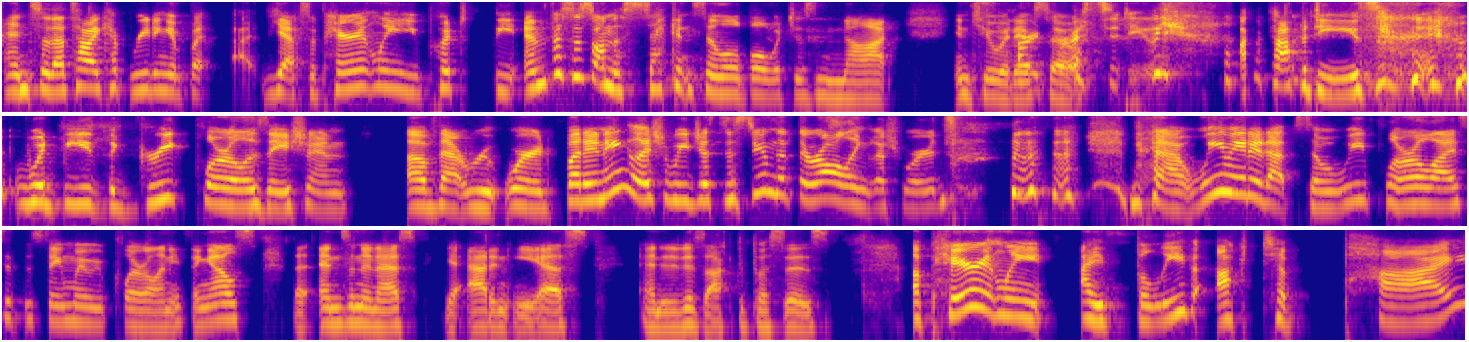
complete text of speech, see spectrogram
And so that's how I kept reading it. But uh, yes, apparently you put the emphasis on the second syllable, which is not intuitive. So for us to do. octopodes would be the Greek pluralization of that root word. But in English, we just assume that they're all English words. that we made it up. So we pluralize it the same way we plural anything else that ends in an S. You add an ES, and it is octopuses. Apparently, I believe octopi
